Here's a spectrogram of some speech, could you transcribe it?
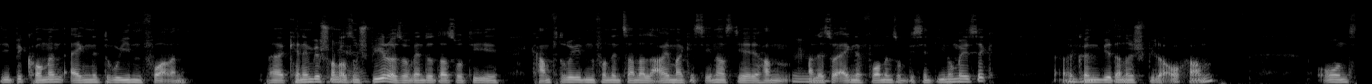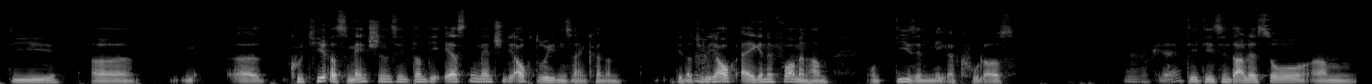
die bekommen eigene Druidenformen. Äh, kennen wir schon aus dem Okay. Spiel, also wenn du da so die Kampfdruiden von den Zandalari mal gesehen hast, die haben Mhm. alle so eigene Formen, so ein bisschen Dino-mäßig. Äh, Mhm. Können wir dann als Spieler auch haben. Und die äh, äh, Kultiras Menschen sind dann die ersten Menschen, die auch Druiden sein können. Die natürlich Mhm. auch eigene Formen haben. Und die sehen mega cool aus. Okay. Die, die sind alle so, ähm,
